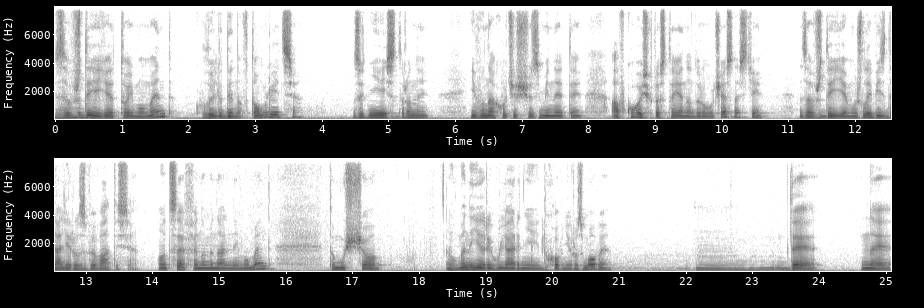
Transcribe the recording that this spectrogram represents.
Завжди є той момент, коли людина втомлюється з однієї сторони, і вона хоче щось змінити. А в когось, хто стає на дорогу чесності, завжди є можливість далі розвиватися. Оце феноменальний момент, тому що ну, в мене є регулярні духовні розмови, де не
